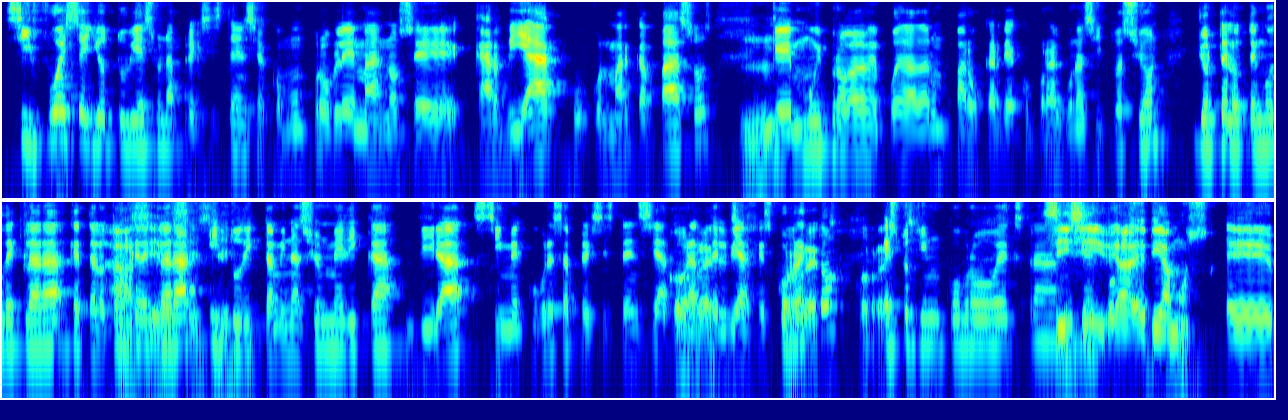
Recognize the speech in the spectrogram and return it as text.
Si fuese yo tuviese una preexistencia como un problema, no sé, cardíaco con marcapasos, mm. que muy probable me pueda dar un paro cardíaco por alguna situación, yo te lo tengo declara, que te lo tengo que declarar y tu dictaminación médica dirá si me cubre esa preexistencia durante el viaje. ¿Es correcto? ¿Esto tiene un cobro extra? Sí, sí, eh, digamos, eh,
